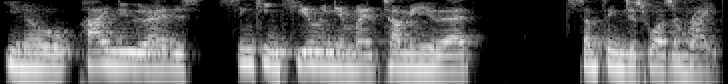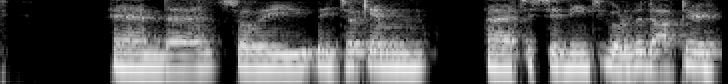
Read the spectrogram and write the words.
You know, I knew I had this sinking feeling in my tummy that something just wasn't right. And uh, so they, they took him uh, to Sidney to go to the doctor.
